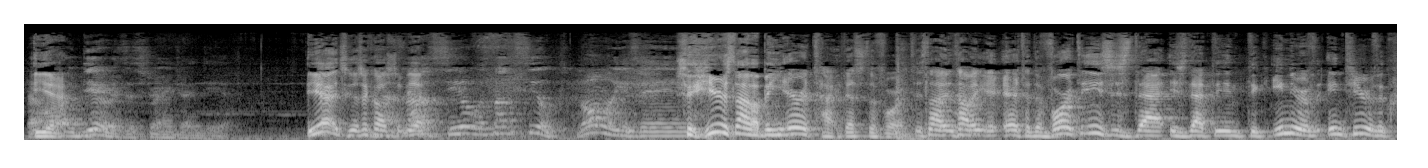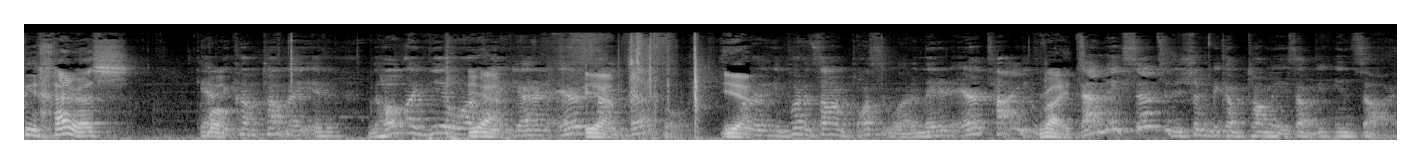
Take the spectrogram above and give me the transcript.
That yeah. idea is a strange idea. Yeah, it's a custom. Yeah, seal. It's not sealed. Normally, you say. So here it's not about being airtight. That's the vort. It's not. It's not about airtight. The vort is is that is that the, the interior of the interior of the kli cheres can well, become tummy. The whole idea was yeah. you had an airtight yeah. vessel. You yeah. Put it, you put it something possible and made it airtight. Right. That makes sense. That it shouldn't become tummy something inside.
